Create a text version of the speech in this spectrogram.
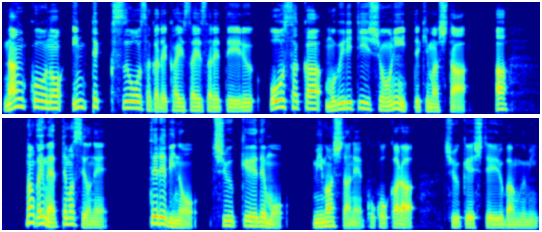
南港のインテックス大阪で開催されている大阪モビリティショーに行ってきました。あなんか今やってますよね。テレビの中継でも見ましたね。ここから中継している番組。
